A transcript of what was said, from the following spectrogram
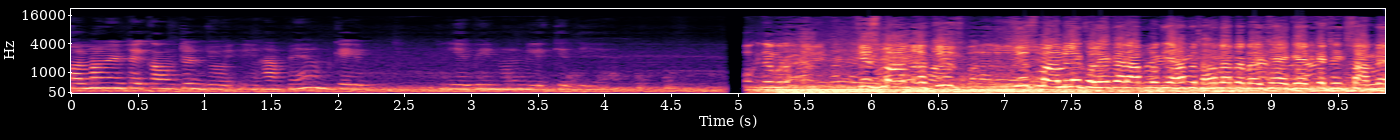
परमानेंट अकाउंटेंट जो यहाँ पे हैं उनके ये भी इन्होंने लिख के दिया है। किस माम, किस किस मामले को लेकर आप लोग यहाँ पे धरना पे बैठे हैं गेट के ठीक सामने?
